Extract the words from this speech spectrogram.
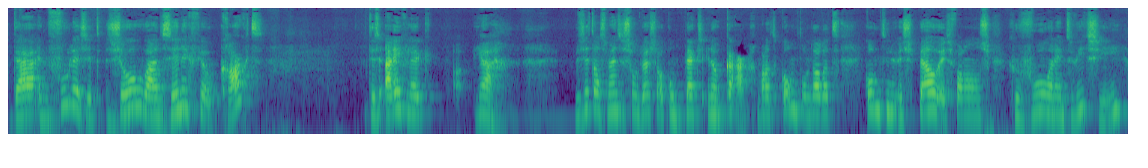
Daarin voelen zit zo waanzinnig veel kracht. Het is eigenlijk, ja, we zitten als mensen soms best wel complex in elkaar. Maar dat komt omdat het continu een spel is van ons gevoel en intuïtie.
